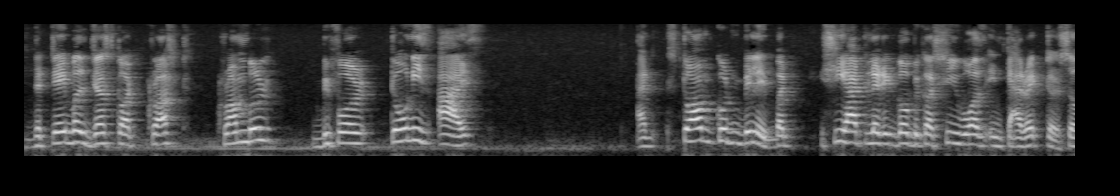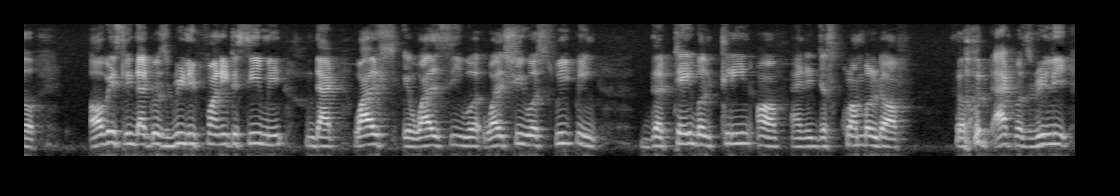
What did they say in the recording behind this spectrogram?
The table just got crushed, crumbled before Tony's eyes, and Storm couldn't believe, but she had to let it go because she was in character. So obviously that was really funny to see me that while she, while she was while she was sweeping the table clean off and it just crumbled off. So that was really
